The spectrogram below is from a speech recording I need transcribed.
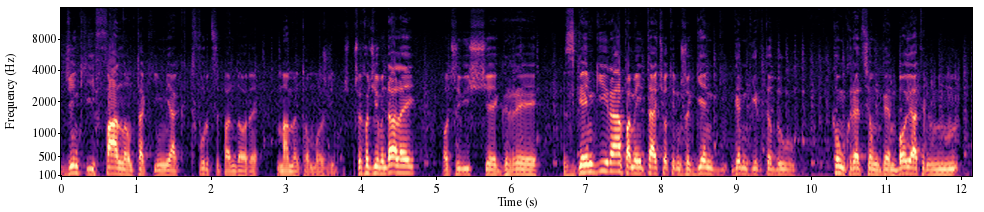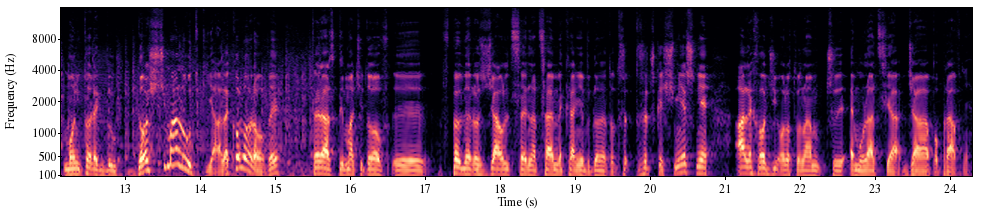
dzięki fanom takim jak twórcy Pandory mamy tą możliwość. Przechodzimy dalej. Oczywiście gry z Game Geara. Pamiętajcie o tym, że Game, Game Gear to był konkurencją Game Boya. Ten monitorek był dość malutki, ale kolorowy. Teraz, gdy macie to w, y, w pełnej rozdziałce na całym ekranie, wygląda to trosze- troszeczkę śmiesznie, ale chodzi o to nam, czy emulacja działa poprawnie.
